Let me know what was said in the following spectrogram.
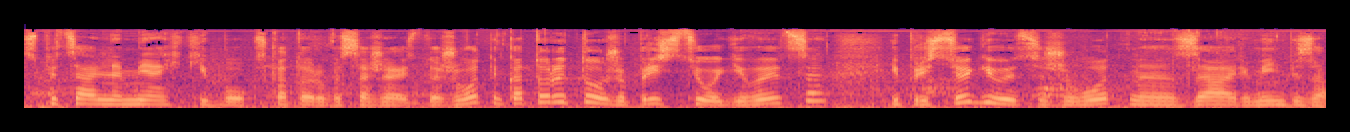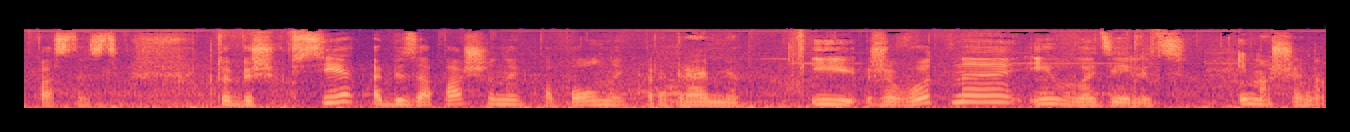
специально мягкий бокс, который вы сажаете на животное, который тоже пристегивается, и пристегивается животное за ремень безопасности. То бишь все обезопасены по полной программе. И животное, и владелец, и машина.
